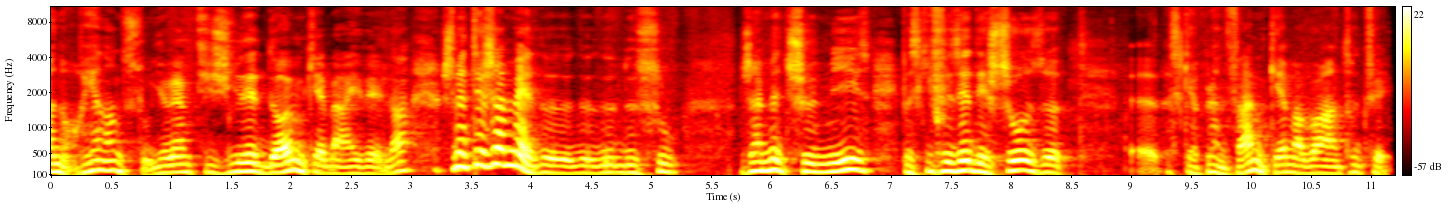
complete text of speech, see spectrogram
Ah non, rien en dessous. Il y avait un petit gilet d'homme qui m'arrivait là. Je mettais jamais de, de, dessous jamais de chemise, parce qu'il faisait des choses. Euh, parce qu'il y a plein de femmes qui aiment avoir un truc fait.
